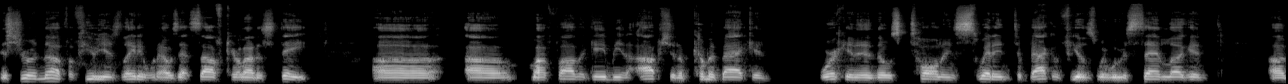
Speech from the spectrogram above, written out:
And sure enough, a few years later, when I was at South Carolina State, uh, uh, my father gave me an option of coming back and working in those toiling, sweating tobacco fields where we were sand lugging, uh,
